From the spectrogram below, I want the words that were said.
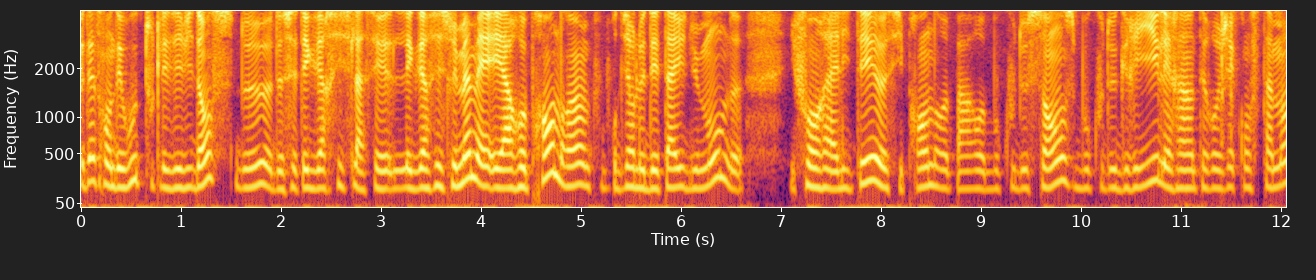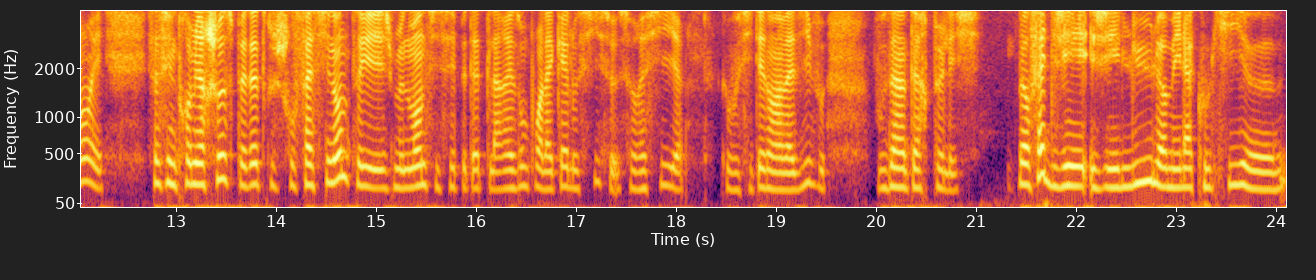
peut-être en déroute toutes les évidences de, cet exercice-là. C'est l'exercice lui-même est, à reprendre hein, pour dire le détail du monde il faut en réalité euh, s'y prendre par beaucoup de sens, beaucoup de grilles, les réinterroger constamment. Et ça, c'est une première chose peut-être que je trouve fascinante. Et je me demande si c'est peut-être la raison pour laquelle aussi ce, récit que vous citez dans Invasive vous a interpellé. Ben, en fait, j'ai lu L'homme et la coquille euh,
